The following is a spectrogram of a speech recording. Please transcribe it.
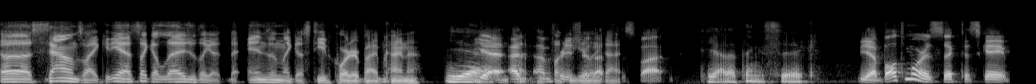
Uh, sounds like it. Yeah, it's like a ledge with like a that ends in like a steep quarter pipe, kind of. Yeah. Yeah, I, fucking I'm pretty sure like that's that. the spot. Yeah, that thing is sick. Yeah, Baltimore is sick to skate.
